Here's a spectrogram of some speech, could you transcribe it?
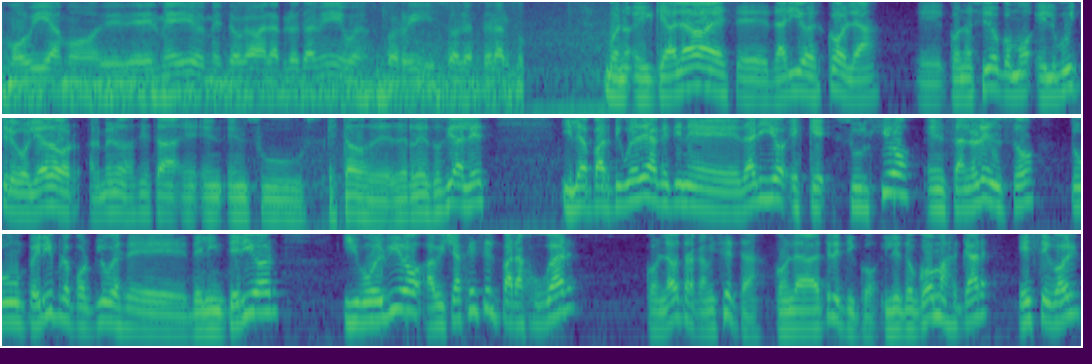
movíamos desde el medio y me tocaba la pelota a mí y bueno, corrí solo hacia el arco. Bueno, el que hablaba es eh, Darío Escola, eh, conocido como el buitre goleador, al menos así está en, en sus estados de, de redes sociales. Y la particularidad que tiene Darío es que surgió en San Lorenzo, tuvo un periplo por clubes de- del interior y volvió a Villa Gesell para jugar con la otra camiseta, con la de Atlético, y le tocó marcar ese gol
